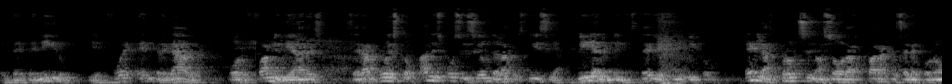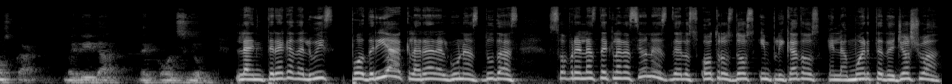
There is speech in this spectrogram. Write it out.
El detenido, quien fue entregado por familiares, será puesto a disposición de la justicia vía el Ministerio Público en las próximas horas para que se le conozca medida de coerción. La entrega de Luis podría aclarar algunas dudas sobre las declaraciones de los otros dos implicados en la muerte de Joshua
